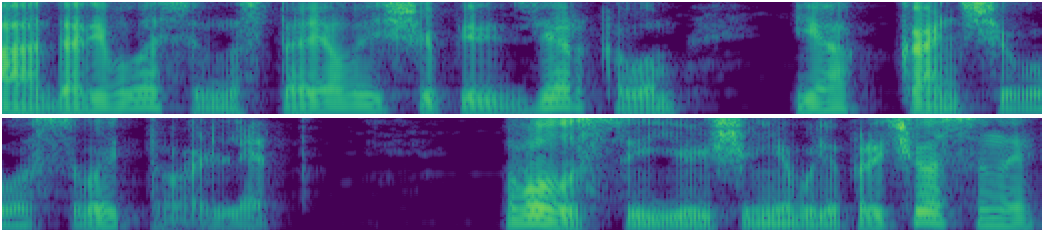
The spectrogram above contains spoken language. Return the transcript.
а Дарья Власевна стояла еще перед зеркалом и оканчивала свой туалет. Волосы ее еще не были причесаны,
